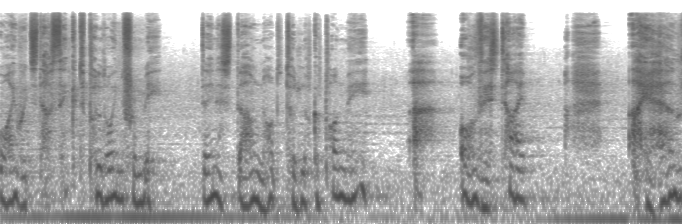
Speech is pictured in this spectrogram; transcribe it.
why wouldst thou think to purloin from me? Deignest thou not to look upon me? Ah, all this time, I held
